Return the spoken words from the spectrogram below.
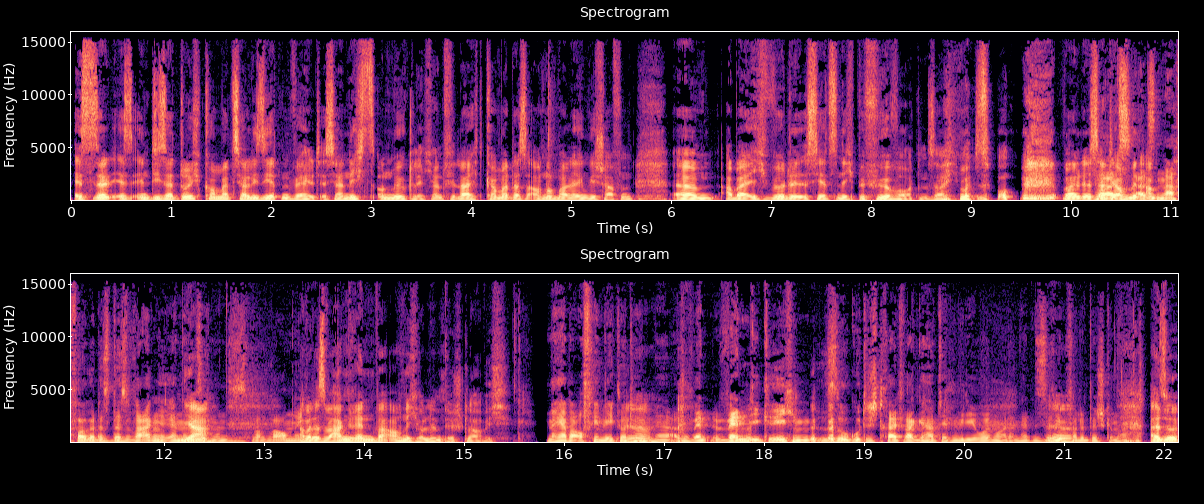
es soll, es in dieser durchkommerzialisierten Welt ist ja nichts unmöglich und vielleicht kann man das auch nochmal irgendwie schaffen. Ähm, aber ich würde es jetzt nicht befürworten, sage ich mal so. Weil das so hat als, ja auch mit. Als Nachfolger des, des Wagenrennens. Ja. Meine, ist, warum nicht? Aber das Wagenrennen war auch nicht olympisch, glaube ich. Naja, aber auf dem Weg dorthin. Ja. Ne? Also wenn, wenn die Griechen so gute Streitwagen gehabt hätten wie die Römer, dann hätten sie es ja. auf jeden Fall olympisch gemacht. Also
